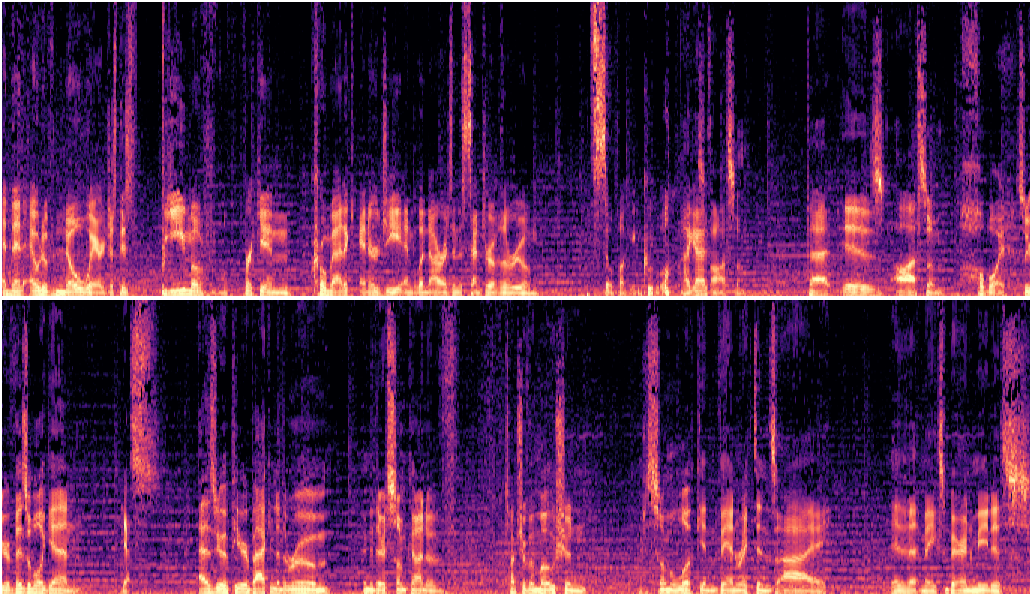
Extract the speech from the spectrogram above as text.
And then out of nowhere, just this beam of freaking chromatic energy, and Lenara's in the center of the room. It's so fucking cool. Hi guys. Awesome. That is awesome. oh boy. So you're visible again. Yes. As you appear back into the room, maybe there's some kind of touch of emotion, just some look in Van Richten's eye eh, that makes Baron Metus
